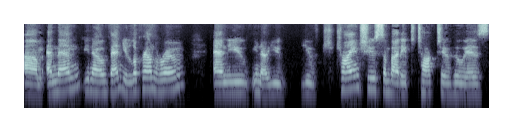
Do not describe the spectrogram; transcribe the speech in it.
um, and then you know then you look around the room, and you you know you you try and choose somebody to talk to who is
